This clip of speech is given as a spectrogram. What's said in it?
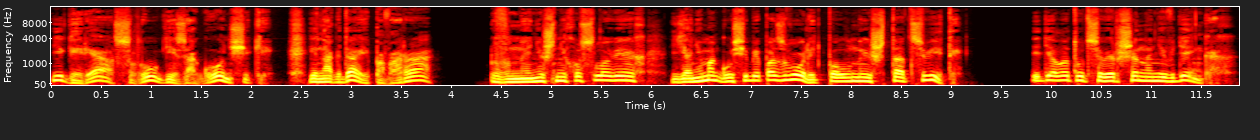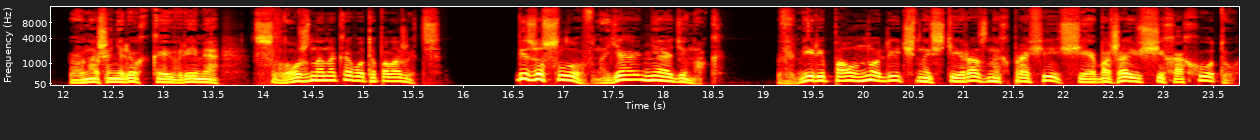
егеря, слуги, загонщики, иногда и повара. В нынешних условиях я не могу себе позволить полный штат свиты. И дело тут совершенно не в деньгах. В наше нелегкое время сложно на кого-то положиться. Безусловно, я не одинок. В мире полно личностей разных профессий, обожающих охоту,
